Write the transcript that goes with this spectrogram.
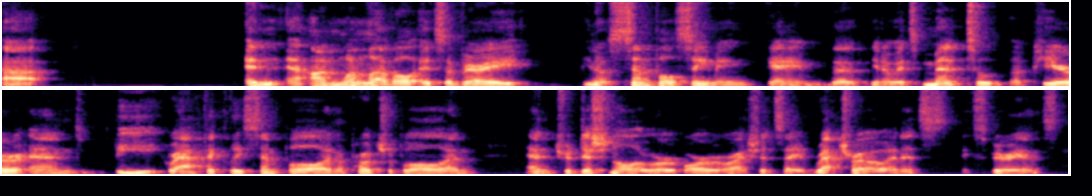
uh, and on one level, it's a very you know simple seeming game. That you know it's meant to appear and be graphically simple and approachable and and traditional, or, or, or I should say retro in its experience.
